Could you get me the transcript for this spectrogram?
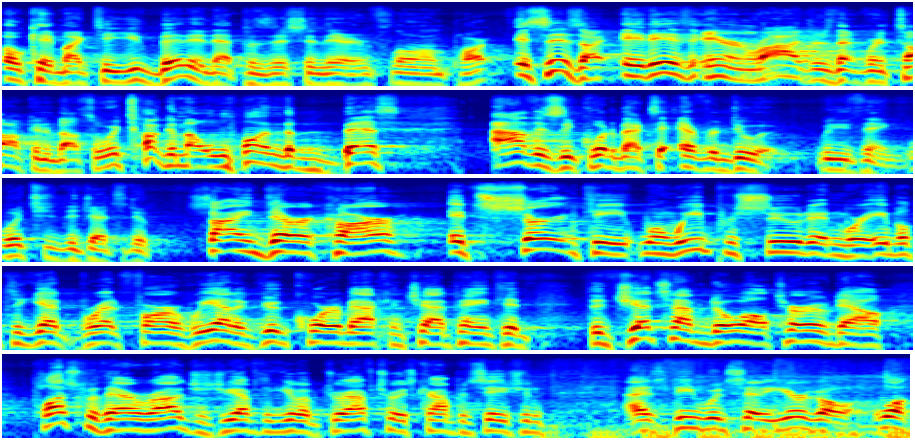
Okay, Mike T, you've been in that position there in Florham Park. It is, it is Aaron Rodgers that we're talking about. So we're talking about one of the best obviously quarterbacks to ever do it. What do you think? What should the Jets do? Sign Derek Carr. It's certainty. When we pursued and were able to get Brett Favre, we had a good quarterback in Chad Pennington. The Jets have no alternative now. Plus, with Aaron Rodgers, you have to give up draft choice compensation. As D Wood said a year ago, look,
